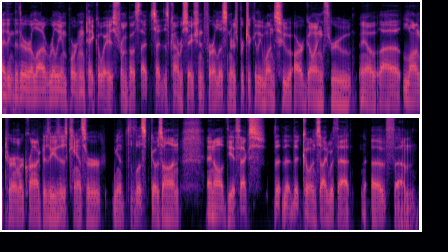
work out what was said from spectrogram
i think that there are a lot of really important takeaways from both sides of this conversation for our listeners particularly ones who are going through you know uh, long-term or chronic diseases cancer you know the list goes on and all the effects that, that, that coincide with that of um,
